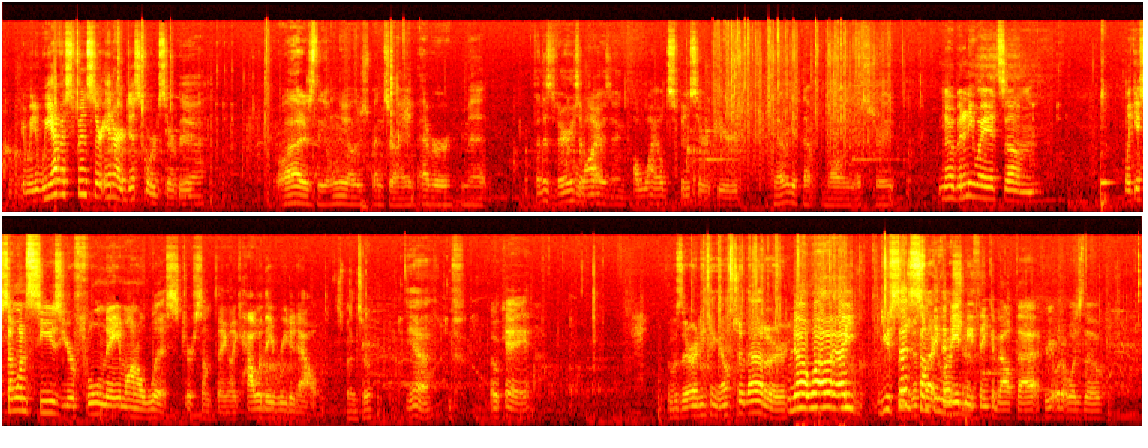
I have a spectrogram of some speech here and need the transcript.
okay, we we have a Spencer in our Discord server. Yeah, Well, that is the only other Spencer I have ever met. That is very Why? surprising. A wild Spencer appeared. Can I ever get that volley go straight? No, but anyway, it's um like if someone sees your full name on a list or something, like how would they read it out? Spencer? Yeah. Okay. Was there anything else to that, or No, well, I you said something that that, made me think about that. I forget what it was though.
